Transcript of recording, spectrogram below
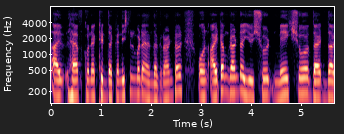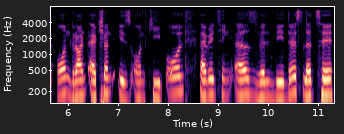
I have connected the conditional button and the granter. On item granter, you should make sure that the on grant action is on keep all. Everything else will be this. Let's say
